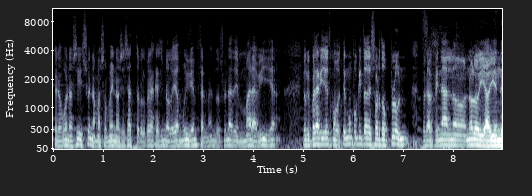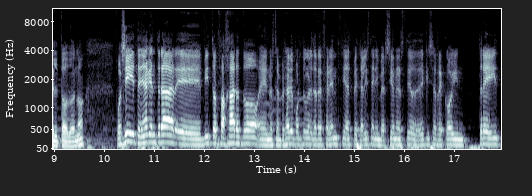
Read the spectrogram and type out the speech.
Pero bueno, sí, suena más o menos, exacto. Lo que pasa es que así no lo oía muy bien Fernando, suena de maravilla. Lo que pasa es que yo, como tengo un poquito de sordoplun, pues al final no, no lo oía bien del todo, ¿no? Pues sí, tenía que entrar eh, Víctor Fajardo, eh, nuestro empresario portugués de referencia, especialista en inversiones, CEO de DXR Coin Trade.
